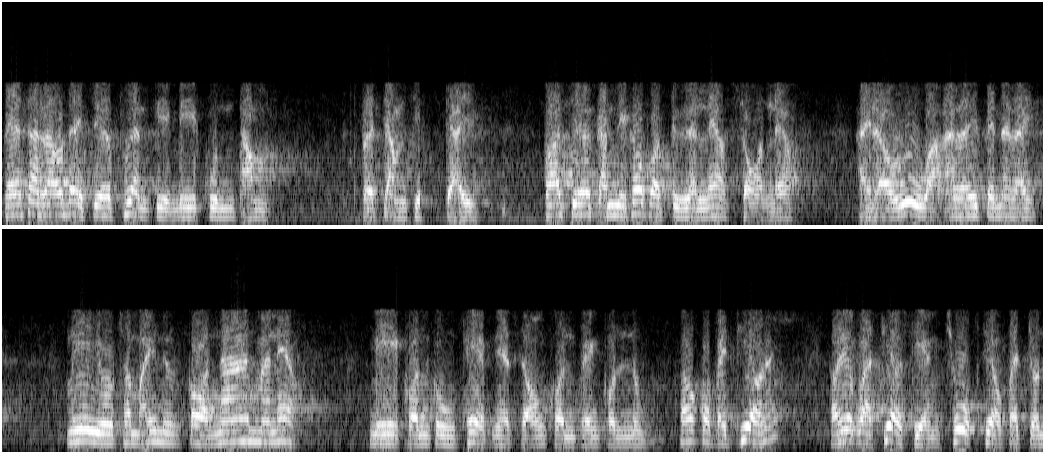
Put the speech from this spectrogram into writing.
แต่ถ้าเราได้เจอเพื่อนที่มีคุณธรรมประจำจิตใจ พอเจอกันนี่เขาก็เตือนแล้วสอนแล้ว ให้เรารู้ว่าอะไรเป็นอะไร มีอยู่สมัยหนึ่งก่อนนานมาแล้ว มีคนกรุงเทพเนี่ยสองคนเป็นคนหนุ่มเขาก็ไปเที่ยวนะเขาเรียกว่าเที่ยวเสี่ยงโชคเที่ยวประจน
